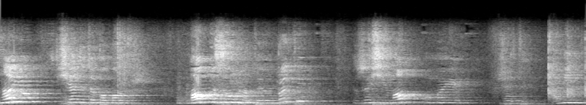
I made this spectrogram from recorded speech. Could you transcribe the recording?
Знаю, що ти допоможеш. Маму слухати любити, з усіма умею жити. Амінь.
